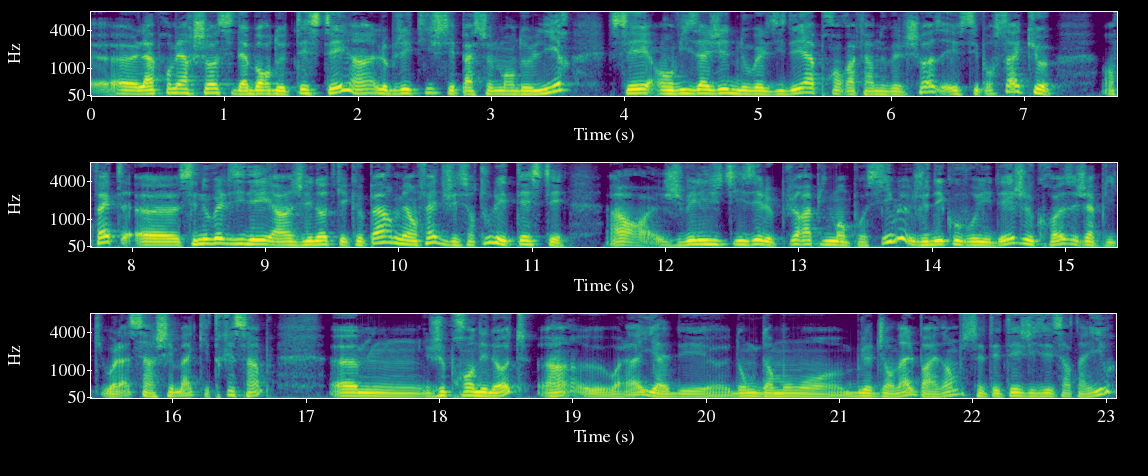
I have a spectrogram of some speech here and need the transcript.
euh, la première chose c'est d'abord de tester. Hein. L'objectif c'est pas seulement de lire, c'est envisager de nouvelles idées, apprendre à faire de nouvelles choses. Et c'est pour ça que en fait euh, ces nouvelles idées, hein, je les note quelque part, mais en fait je vais surtout les tester. Alors je vais les utiliser le plus rapidement possible. Je découvre une idée, je creuse, j'applique. Voilà, c'est un schéma qui est très simple. Euh, je prends des notes. Hein, voilà, il y a des donc dans mon bullet journal par exemple cet été je lisais certains livres.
